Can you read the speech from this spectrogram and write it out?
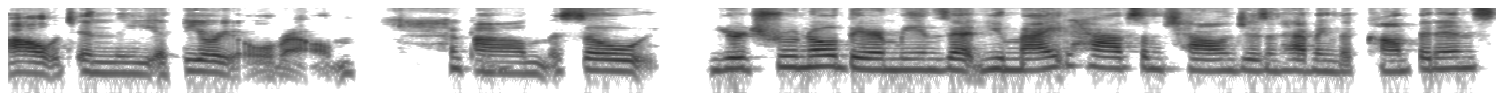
out in the ethereal realm. Okay. um, so your true node there means that you might have some challenges in having the confidence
